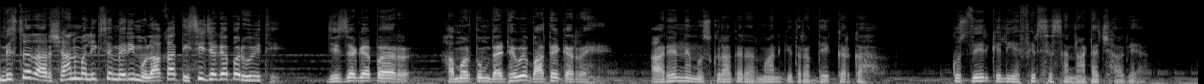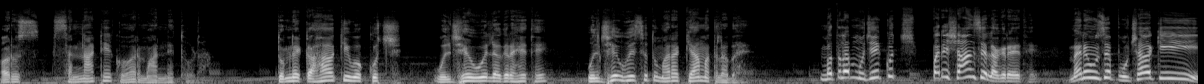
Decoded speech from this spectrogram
मिस्टर अरशान मलिक से मेरी मुलाकात इसी जगह पर हुई थी, जिस जगह पर हम और तुम बैठे हुए बातें कर रहे हैं। आर्यन ने मुस्कुराकर अरमान की तरफ़ देखकर कहा, कुछ देर के लिए फिर से सन्नाटा छा गया और उस सन्नाटे को अरमान ने तोड़ा। तुमने कहा कि वो कुछ उलझे हुए लग रहे थे। उलझे हुए से तुम्हारा क्या मतलब है? मतलब मुझे कुछ परेशान से लग रहे थे। मैंने उनसे पूछा कि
